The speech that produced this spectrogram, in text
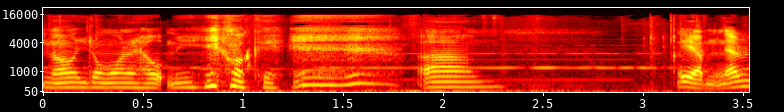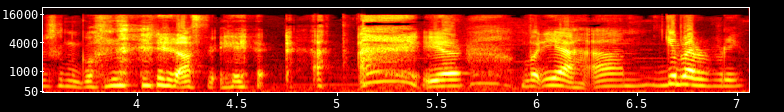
No, you don't want to help me? okay. Um, yeah, I'm just gonna go off here. yeah, but yeah, um, goodbye everybody.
